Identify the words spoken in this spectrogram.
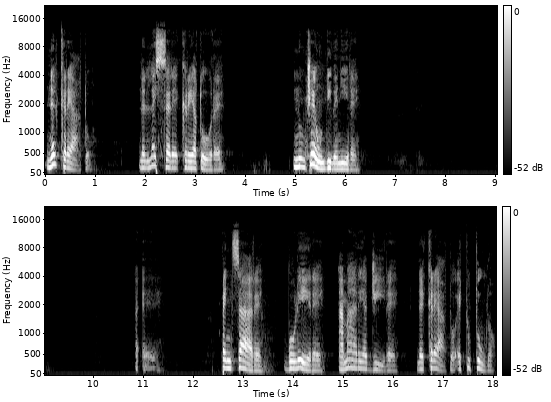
nel creato, nell'essere creatore, non c'è un divenire. Eh, eh, pensare, volere, amare, agire nel creato è tutt'uno.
